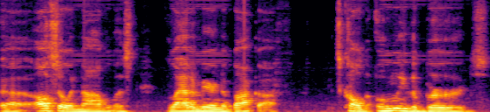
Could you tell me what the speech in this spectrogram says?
uh, also a novelist, Vladimir Nabokov. It's called Only the Birds.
